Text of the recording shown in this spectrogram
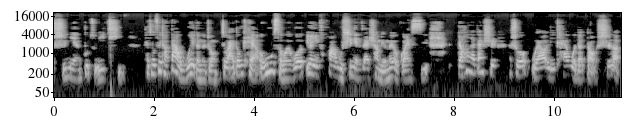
十年不足一提。他就非常大无畏的那种，就 I don't care，我无所谓，我愿意花五十年在上面没有关系。然后呢？但是他说我要离开我的导师了，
